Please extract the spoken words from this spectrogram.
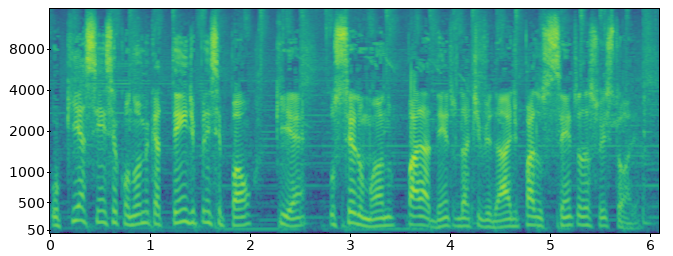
o que a ciência econômica tem de principal, que é o ser humano para dentro da atividade, para o centro da sua história.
